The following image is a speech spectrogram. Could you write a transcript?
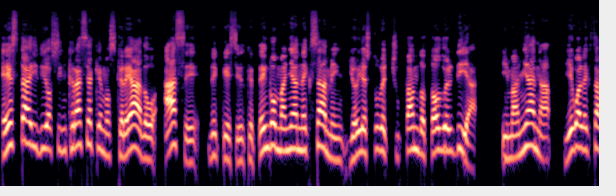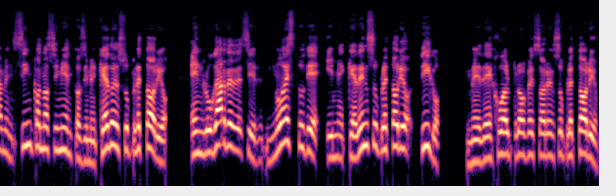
Esta idiosincrasia que hemos creado hace de que si es que tengo mañana examen, yo ya estuve chupando todo el día y mañana llego al examen sin conocimientos y me quedo en supletorio, en lugar de decir no estudié y me quedé en supletorio, digo, me dejó el profesor en supletorio.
